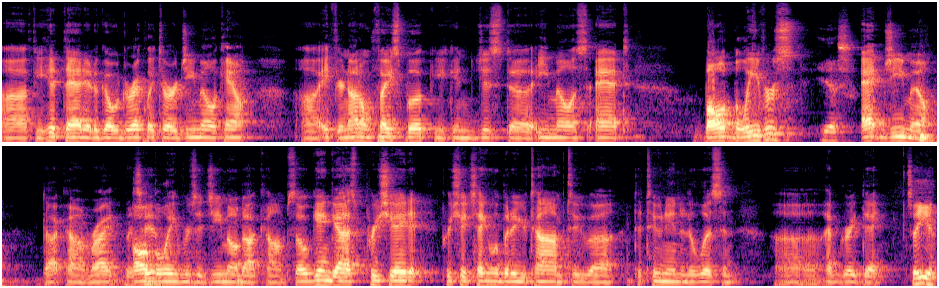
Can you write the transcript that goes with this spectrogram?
uh, if you hit that, it'll go directly to our Gmail account. Uh, if you're not on Facebook, you can just uh, email us at baldbelievers Yes. at gmail.com, right? That's baldbelievers at gmail.com. So again, guys, appreciate it. Appreciate you taking a little bit of your time to uh, to tune in and to listen. Uh, have a great day. See ya.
